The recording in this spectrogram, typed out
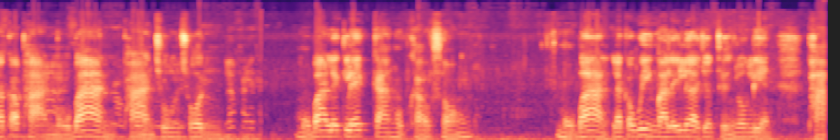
แล้วก็ผ่านหมู่บ้านผ่านชุมชน หมู่บ้านเล็ก ๆ กลางหุบเขาสอง หมู่บ้านแล้วก็วิ่งมาเรื่อยๆ จนถึงโรงเรียนผา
